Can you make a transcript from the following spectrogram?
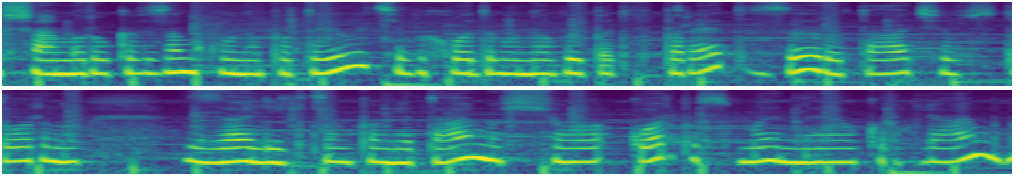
Залишаємо руки в замку на потилиці, виходимо на випад вперед з ротацією в сторону за ліктем. Пам'ятаємо, що корпус ми не округляємо,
